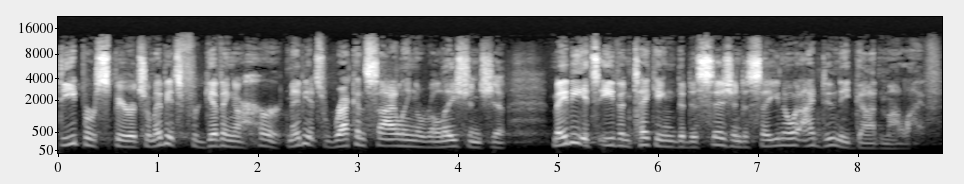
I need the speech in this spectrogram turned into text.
deeper spiritual. Maybe it's forgiving a hurt. Maybe it's reconciling a relationship. Maybe it's even taking the decision to say, you know what, I do need God in my life.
